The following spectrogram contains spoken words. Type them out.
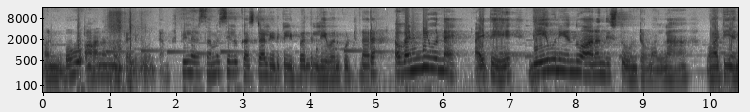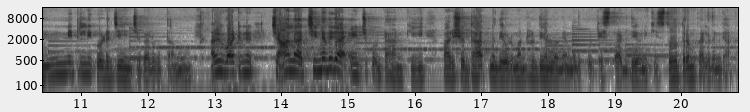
మనం బహు ఆనందం కలిగి ఉంటాం. పిల్లల సమస్యలు కష్టాలు ఇరుకలు ఇబ్బందులు లేవనుకుంటున్నారా? అవన్నీ ఉన్నాయి. అయితే దేవుని ఎందు ఆనందిస్తూ ఉండటం వల్ల వాటి అన్నిటిని కూడా జయించగలుగుతాము. అవి వాటిని చాలా చిన్నవిగా ఎంచుకుంటానికి పరిశుద్ధాత్మ దేవుడు మన హృదయంలో నెమ్మది పుట్టిస్తాడు. దేవునికి స్తోత్రం కలుగును కాక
